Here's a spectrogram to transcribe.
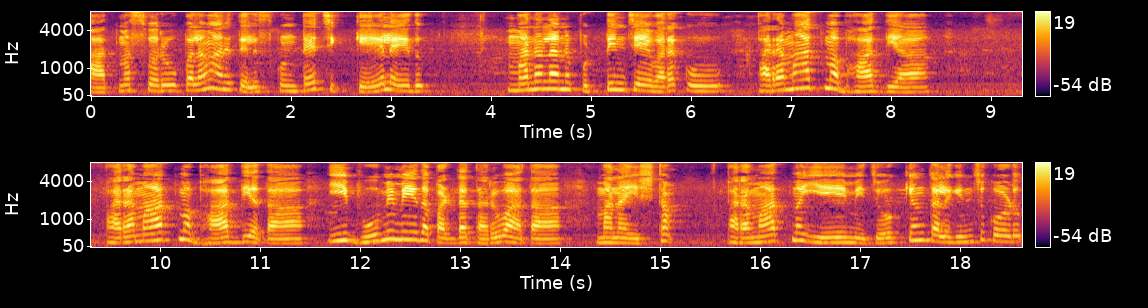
ఆత్మస్వరూపలం అని తెలుసుకుంటే చిక్కే లేదు. మనలను పుట్టించే వరకు పరమాత్మ బాధ్య పరమాత్మ బాధ్యత ఈ భూమి మీద పడ్డ తరువాత మన ఇష్టం. పరమాత్మ ఏమి జోక్యం కలిగించుకోడు.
